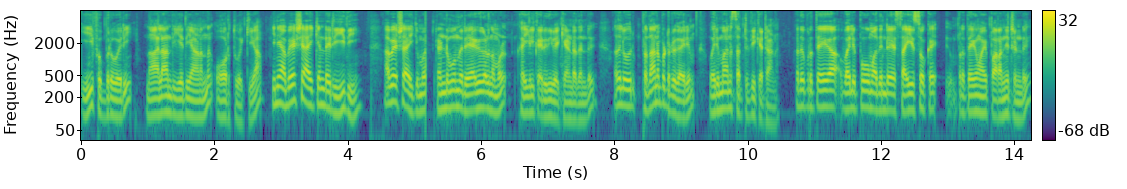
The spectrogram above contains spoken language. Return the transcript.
ഈ ഫെബ്രുവരി നാലാം തീയതിയാണെന്ന് ഓർത്തു വയ്ക്കുക ഇനി അപേക്ഷ അയക്കേണ്ട രീതി അപേക്ഷ അയക്കുമ്പോൾ രണ്ട് മൂന്ന് രേഖകൾ നമ്മൾ കയ്യിൽ കരുതി വെക്കേണ്ടതുണ്ട്. അതിലൊരു പ്രധാനപ്പെട്ട ഒരു കാര്യം വരുമാന സർട്ടിഫിക്കറ്റാണ് അത് പ്രത്യേക വലിപ്പവും അതിന്റെ സൈസൊക്കെ പ്രത്യേകമായി പറഞ്ഞിട്ടുണ്ട്.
